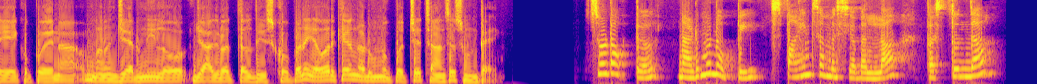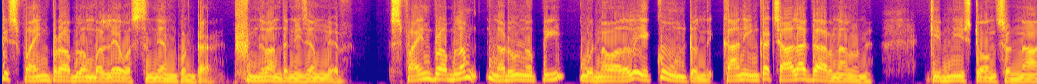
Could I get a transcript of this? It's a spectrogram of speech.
చేయకపోయినా మనం జర్నీలో జాగ్రత్తలు తీసుకోకపోయినా ఎవరికైనా నడుము నొప్పి వచ్చే ఛాన్సెస్ ఉంటాయి. సో డాక్టర్ నడుము నొప్పి స్పైన్ సమస్య వల్ల వస్తుందా? స్పైన్ ప్రాబ్లం వల్లే వస్తుంది అనుకుంటారు ఇందులో అంత నిజం లేదు. స్పైన్ ప్రాబ్లం నడుము నొప్పి ఉన్న వాళ్ళలో ఎక్కువ ఉంటుంది. కానీ ఇంకా చాలా కారణాలు ఉన్నాయి. కిడ్నీ స్టోన్స్ ఉన్నా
